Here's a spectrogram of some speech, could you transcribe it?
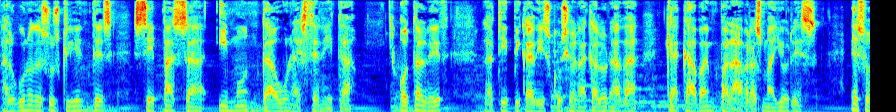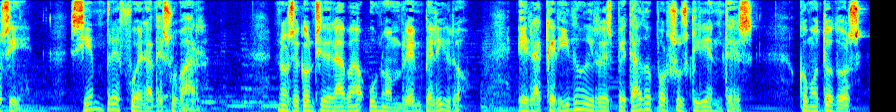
alguno de sus clientes se pasa y monta una escenita. O tal vez la típica discusión acalorada que acaba en palabras mayores. Eso sí, siempre fuera de su bar. No se consideraba un hombre en peligro. Era querido y respetado por sus clientes. Como todos,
